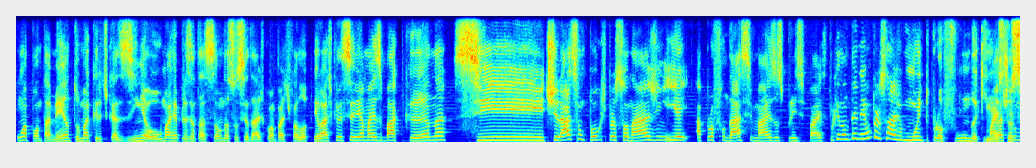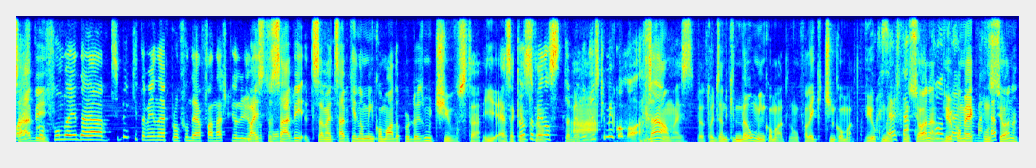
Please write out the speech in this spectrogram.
um apontamento, uma criticazinha, ou uma representação da sociedade, como a Paty falou. Eu acho que ele seria mais bacana se tirasse um pouco de personagem e aprofundasse mais os principais. Porque não tem nenhum personagem muito profundo aqui. Mas Eu acho tu que o sabe- mais profundo ainda é a... Se bem que também não é profundo, é a fanática religiosa. Mas tu ponto. sabe, tu sabe, mas tu sabe que não me incomoda por dois motivos, tá? E essa Não, questão. também não, também não Ah. disse que me incomoda. Não, mas eu tô dizendo que não me incomoda. Não falei que te incomoda. Viu como é que tá funciona? Viu como é que funciona?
